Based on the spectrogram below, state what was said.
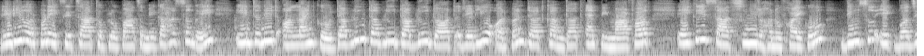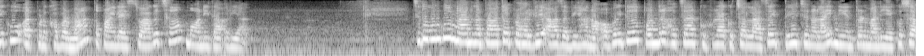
रेडियो अर्पण एक सय चार थोप्लो पाँच मेगाहरूसँगै इन्टरनेट अनलाइनको डब्लूडब्लूडब्लू dot radio Arpan dot com dot NP मार्फत एकैसाथ सुनिरहनु भएको दिउँसो एक बजेको अर्पण खबरमा तपाईँलाई स्वागत छ म अनिता अर्याल। चितवनको नानगढबाट प्रहरीले आज बिहान अवैध पन्ध्र हजार कुखुराको चल्लासहित दुईजनालाई नियन्त्रणमा लिएको छ।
